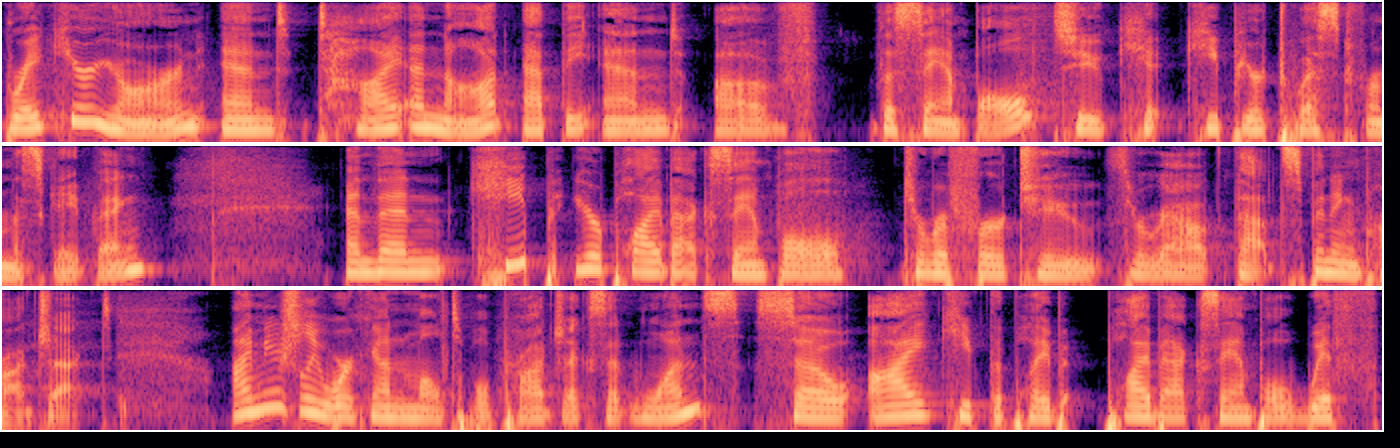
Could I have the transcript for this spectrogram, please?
break your yarn and tie a knot at the end of the sample to keep your twist from escaping. And then keep your plyback sample to refer to throughout that spinning project. I'm usually working on multiple projects at once, so I keep the play, plyback sample with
